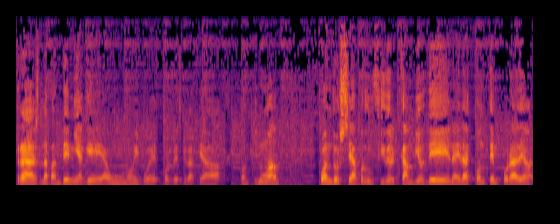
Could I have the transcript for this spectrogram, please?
tras la pandemia, que aún hoy, pues, por desgracia, continúa cuando se ha producido el cambio de la edad contemporánea,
